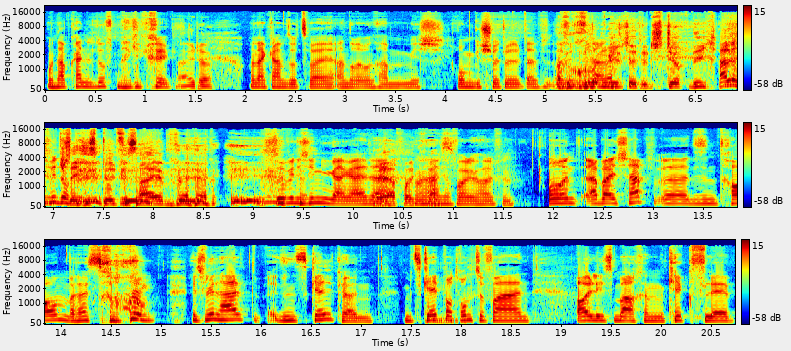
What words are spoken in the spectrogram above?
und habe keine Luft mehr gekriegt. Alter. Und dann kamen so zwei andere und haben mich rumgeschüttelt. wieder- Rumgeschüttelt, stirb nicht. Alles mit Schlechtes Bild fürs Heim. so bin ich hingegangen, Alter. Ja, voll Und dann hat krass. mir voll geholfen. Und, aber ich habe äh, diesen Traum, was heißt Traum? Ich will halt diesen Skill können, mit Skateboard rumzufahren, Ollies machen, Kickflip,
